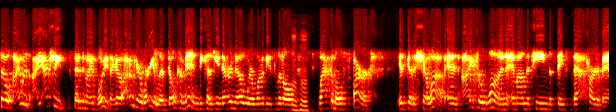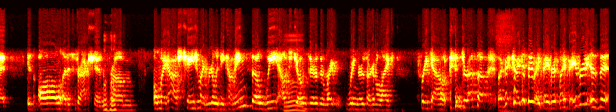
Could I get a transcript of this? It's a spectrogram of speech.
So I was, I actually said to my employees, I go, I don't care where you live, don't come in because you never know where one of these little mm-hmm. whack-a-mole sparks is going to show up. And I, for one, am on the team that thinks that part of it is all a distraction mm-hmm. from oh my gosh, change might really be coming. So we, Alex mm. Jonesers and right wingers, are going to like freak out and dress up. But can I just say my favorite? My favorite is that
